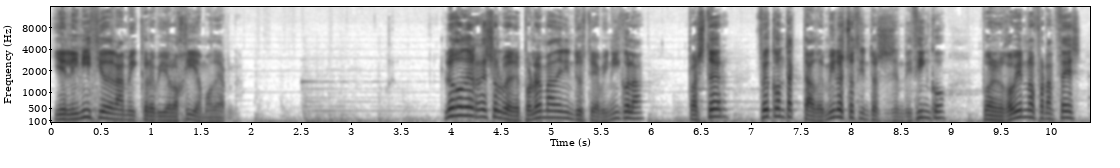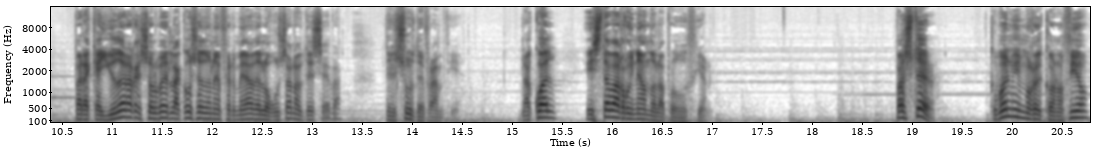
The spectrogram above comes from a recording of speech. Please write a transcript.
y el inicio de la microbiología moderna. Luego de resolver el problema de la industria vinícola, Pasteur fue contactado en 1865 por el gobierno francés para que ayudara a resolver la causa de una enfermedad de los gusanos de seda del sur de Francia, la cual estaba arruinando la producción. Pasteur, como él mismo reconoció,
